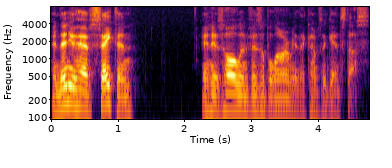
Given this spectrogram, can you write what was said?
And then you have Satan and his whole invisible army that comes against us.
